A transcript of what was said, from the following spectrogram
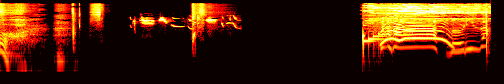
Oh. Booty's up.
